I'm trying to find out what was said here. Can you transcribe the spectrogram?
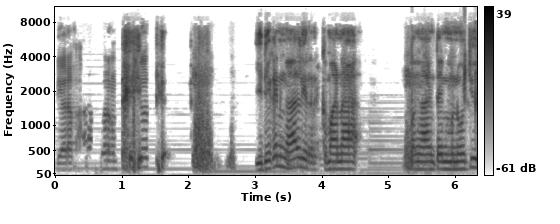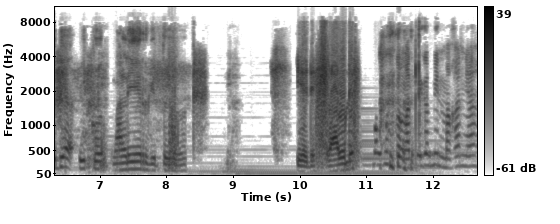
diarak-arak bareng Tanjidor. Ya dia kan ngalir ke mana pengantin menuju dia ikut ngalir gitu. Iya deh, selalu deh. Bagus banget tega min makannya.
